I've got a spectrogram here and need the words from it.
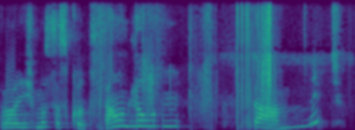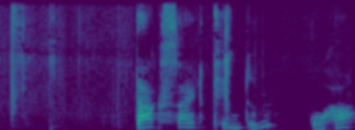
Leute, ich muss das kurz downloaden. Damit Dark Side Kingdom. Oha.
